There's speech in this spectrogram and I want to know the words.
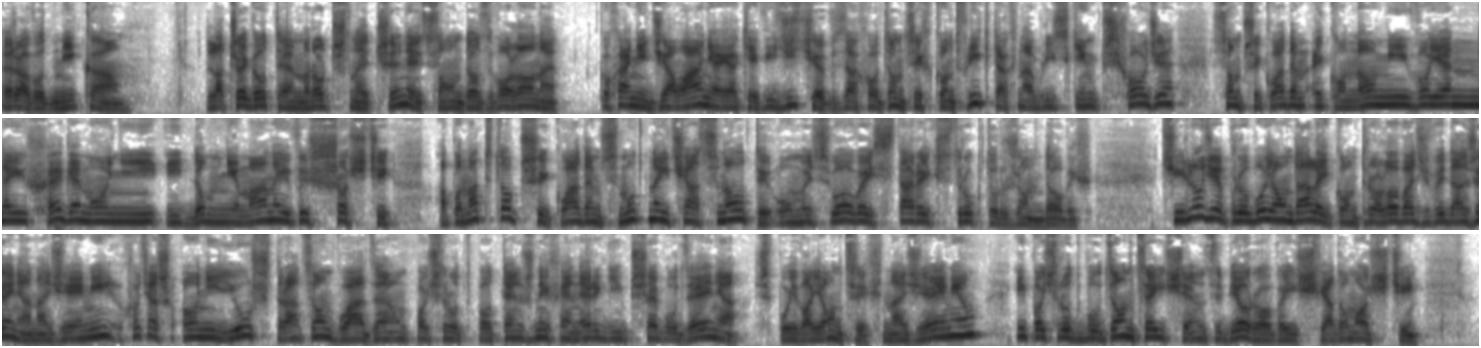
Era wodnika. Dlaczego te mroczne czyny są dozwolone? Kochani, działania, jakie widzicie w zachodzących konfliktach na Bliskim Wschodzie, są przykładem ekonomii wojennej, hegemonii i domniemanej wyższości, a ponadto przykładem smutnej ciasnoty umysłowej starych struktur rządowych. Ci ludzie próbują dalej kontrolować wydarzenia na Ziemi, chociaż oni już tracą władzę pośród potężnych energii przebudzenia spływających na Ziemię i pośród budzącej się zbiorowej świadomości.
